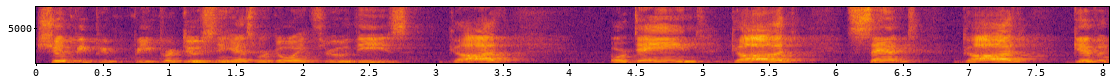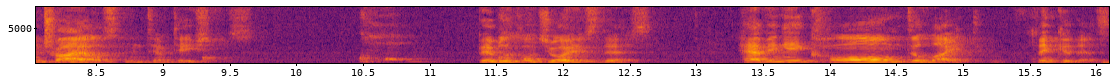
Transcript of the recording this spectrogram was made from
should be, be producing as we're going through these God ordained, God sent, God given trials and temptations. Biblical joy is this having a calm delight. Think of this.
